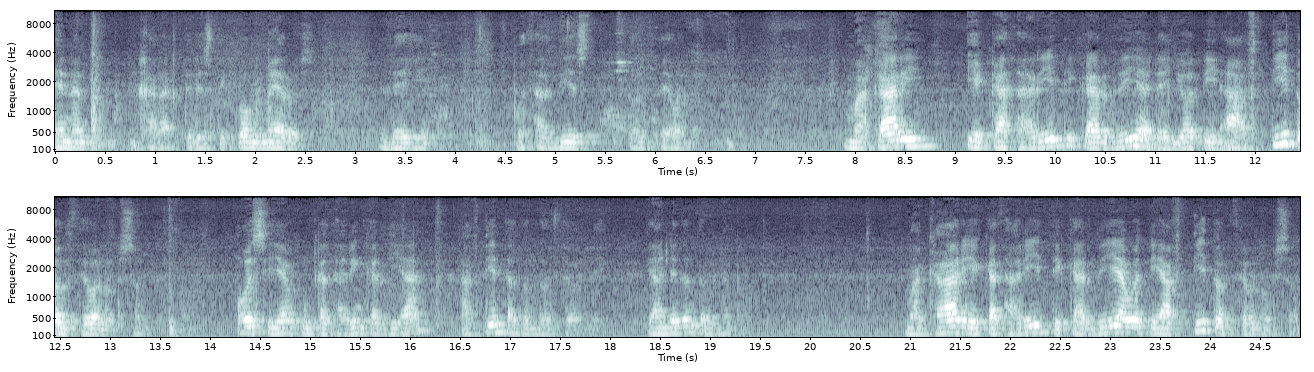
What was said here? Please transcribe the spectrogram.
έναν χαρακτηριστικό μέρος, λέγει, που θα δεις τον Θεό. Μακάρι η καθαρή την καρδία λέγει ότι αυτοί τον Θεόνωψαν. Όσοι έχουν καθαρή καρδιά, αυτοί θα τον τον Θεό λέει. Οι άλλοι δεν το βλέπουν. Μακάρι η καθαρή την καρδία ότι αυτοί τον Θεόνωψαν.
